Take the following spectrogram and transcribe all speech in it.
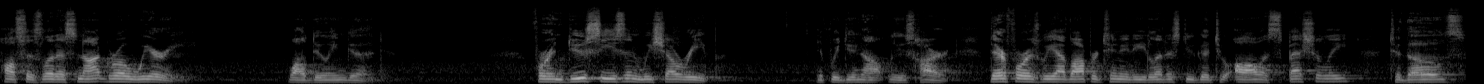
Paul says, Let us not grow weary while doing good. For in due season we shall reap if we do not lose heart. Therefore, as we have opportunity, let us do good to all, especially to those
